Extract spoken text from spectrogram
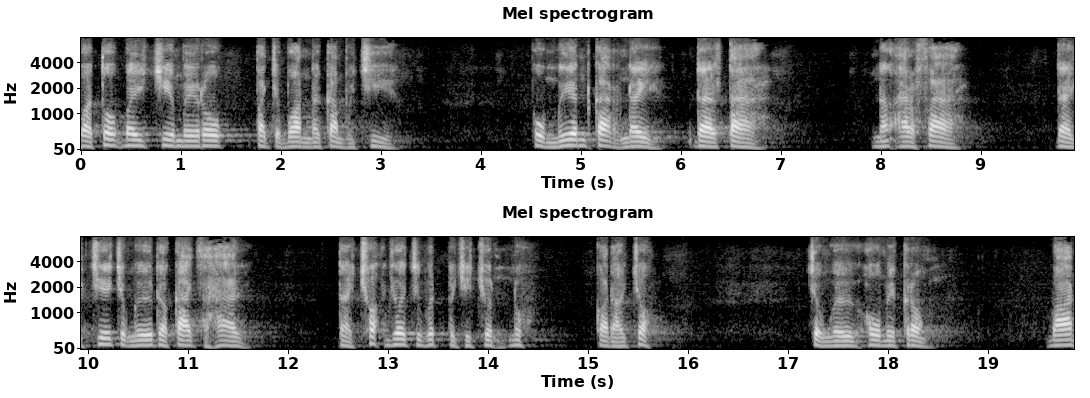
បើទោះបីជាមេរោគបច្ចុប្បន្ននៅកម្ពុជាពុំមានករណី Delta និង Alpha ដែលជាជំងឺដ៏កាចសាហាវដែលឆក់យកជីវិតប្រជាជននោះក៏ដោយចុះ ជំងឺអូមីក្រុង បាន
